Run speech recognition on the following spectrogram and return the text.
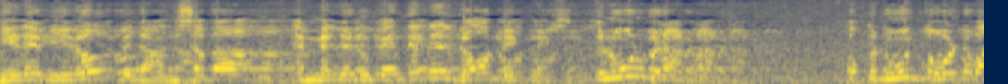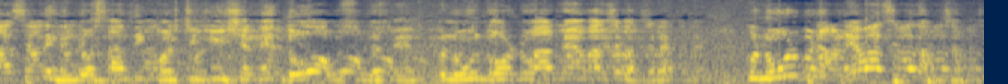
ਮੇਰੇ ਵੀਰੋ ਵਿਧਾਨ ਸਭਾ ਐਮਐਲਏ ਨੂੰ ਕਹਿੰਦੇ ਨੇ ਲਾਅ ਮੇਕਰਸ ਕਾਨੂੰਨ ਬਣਾਉਣ ਵਾਲੇ। ਉਹ ਕਾਨੂੰਨ ਤੋੜਨ ਵਾਸਤੇ ਤੇ ਹਿੰਦੁਸਤਾਨ ਦੀ ਕਨਸਟੀਟਿਊਸ਼ਨ ਨੇ ਦੋ ਹਾਊਸ ਦਿੱਤੇ ਕਾਨੂੰਨ ਤੋੜਨ ਵਾਲਿਆਂ ਵਾਸਤੇ ਵੱਖਰਾ ਕਾਨੂੰਨ ਬਣਾਉਣ ਵਾਸਤੇ ਵਿਧਾਨ ਸਭਾ।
